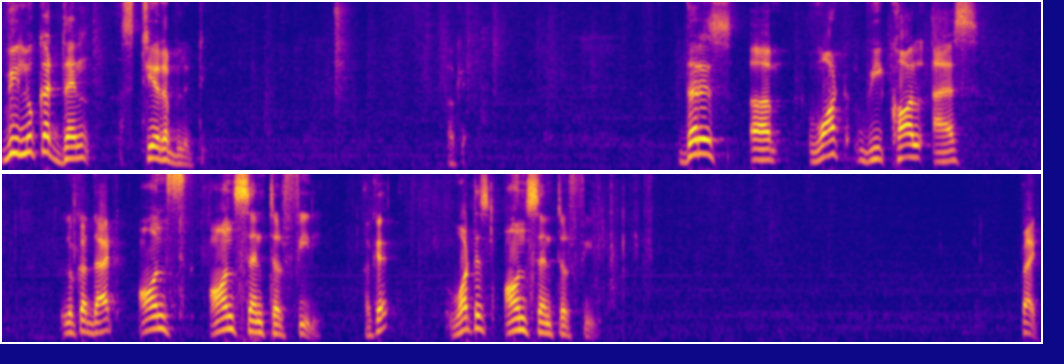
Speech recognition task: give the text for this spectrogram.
We look at then steerability. Okay. There is uh, what we call as look at that on on center feel. Okay? What is on center feel? Right.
